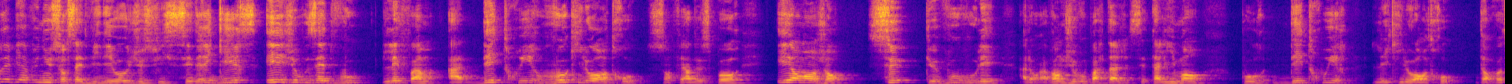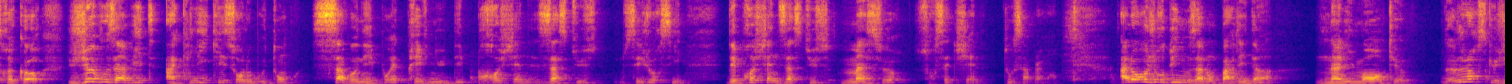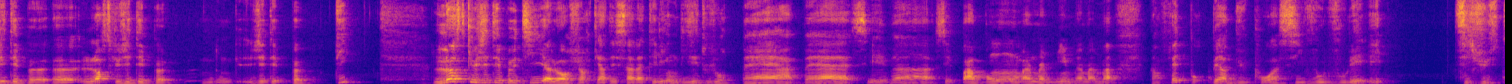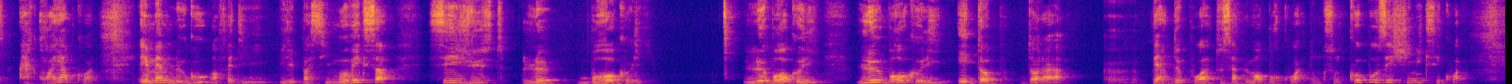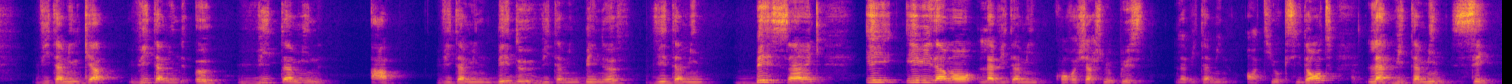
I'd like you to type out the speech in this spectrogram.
Bonjour et bienvenue sur cette vidéo, je suis Cédric Gears et je vous aide vous, les femmes, à détruire vos kilos en trop sans faire de sport et en mangeant ce que vous voulez. Alors avant que je vous partage cet aliment pour détruire les kilos en trop dans votre corps, je vous invite à cliquer sur le bouton s'abonner pour être prévenu des prochaines astuces ces jours-ci, des prochaines astuces minceurs sur cette chaîne, tout simplement. Alors aujourd'hui, nous allons parler d'un aliment que lorsque j'étais peu, euh, lorsque j'étais peu, donc j'étais petit, lorsque j'étais petit, alors je regardais ça à la télé, on disait toujours bah, bah, c'est bah, c'est pas bon, mais en fait pour perdre du poids, si vous le voulez, et c'est juste incroyable quoi. Et même le goût, en fait, il, il est pas si mauvais que ça. C'est juste le brocoli. Le brocoli. Le brocoli est top dans la euh, perte de poids, tout simplement pourquoi Donc son composé chimique, c'est quoi? Vitamine K, vitamine E, vitamine A, vitamine B2, vitamine B9, vitamine B5 et évidemment la vitamine qu'on recherche le plus, la vitamine antioxydante, la vitamine C.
